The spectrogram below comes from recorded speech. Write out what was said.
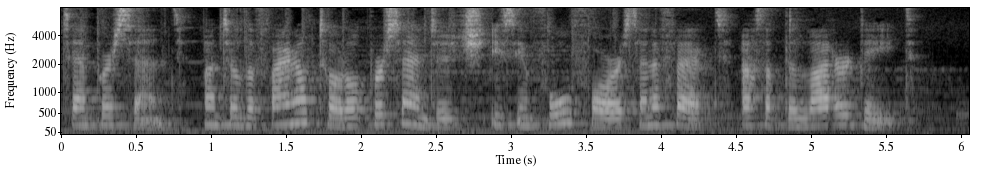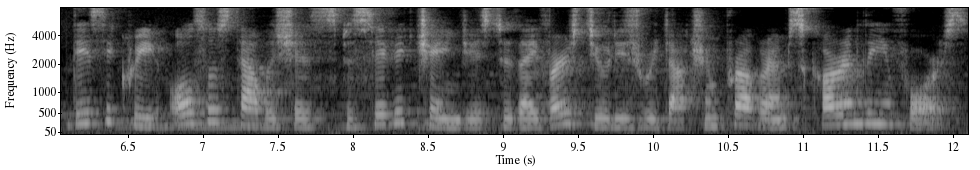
10%, until the final total percentage is in full force and effect as of the latter date. This decree also establishes specific changes to diverse duties reduction programs currently in force,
